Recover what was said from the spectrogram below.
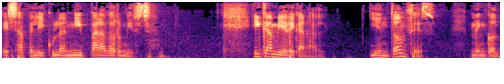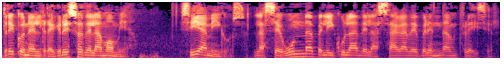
esa película ni para dormirse. Y cambié de canal. Y entonces me encontré con El regreso de la momia. Sí, amigos, la segunda película de la saga de Brendan Fraser.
